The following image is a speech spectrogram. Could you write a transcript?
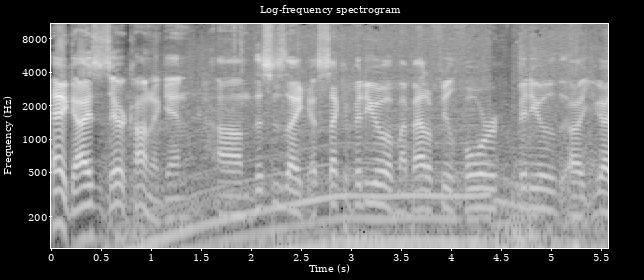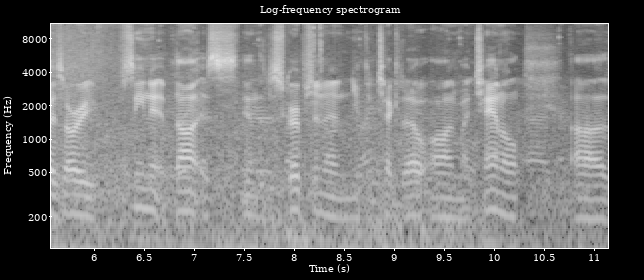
Hey guys, it's AirConda again. Um, this is like a second video of my Battlefield 4 video. Uh, you guys already seen it. If not, it's in the description and you can check it out on my channel. Uh,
